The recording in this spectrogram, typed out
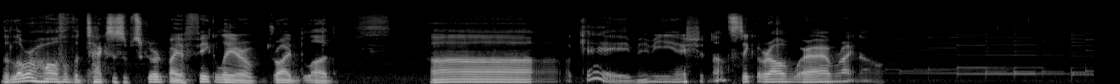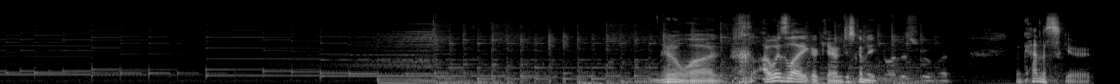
The lower half of the text is obscured by a fake layer of dried blood. Uh, okay, maybe I should not stick around where I am right now. You know what? I was like, okay, I'm just gonna ignore this room, but I'm kind of scared.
